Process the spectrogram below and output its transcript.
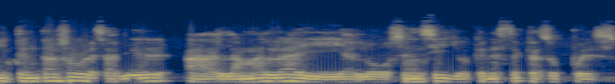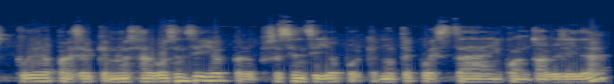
intentar sobresalir a la mala y a lo sencillo, que en este caso pues pudiera parecer que no es algo sencillo, pero pues es sencillo porque no te cuesta en cuanto a habilidad.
